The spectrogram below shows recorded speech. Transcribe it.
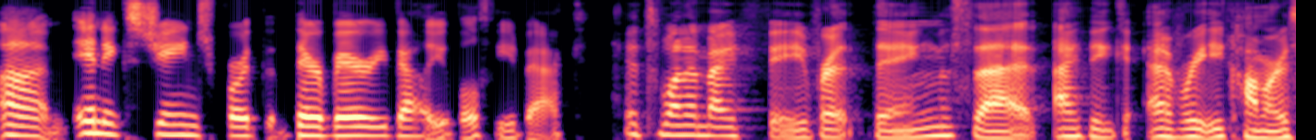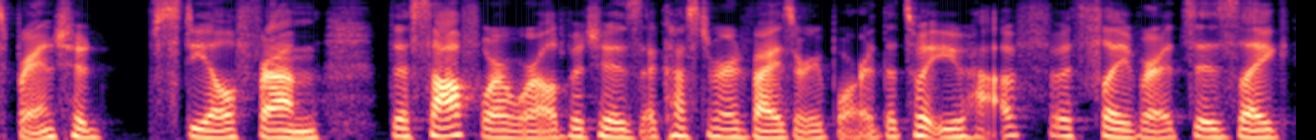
um, in exchange for th- their very valuable feedback it's one of my favorite things that i think every e-commerce brand should steal from the software world, which is a customer advisory board. That's what you have with Flavorites. Is like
